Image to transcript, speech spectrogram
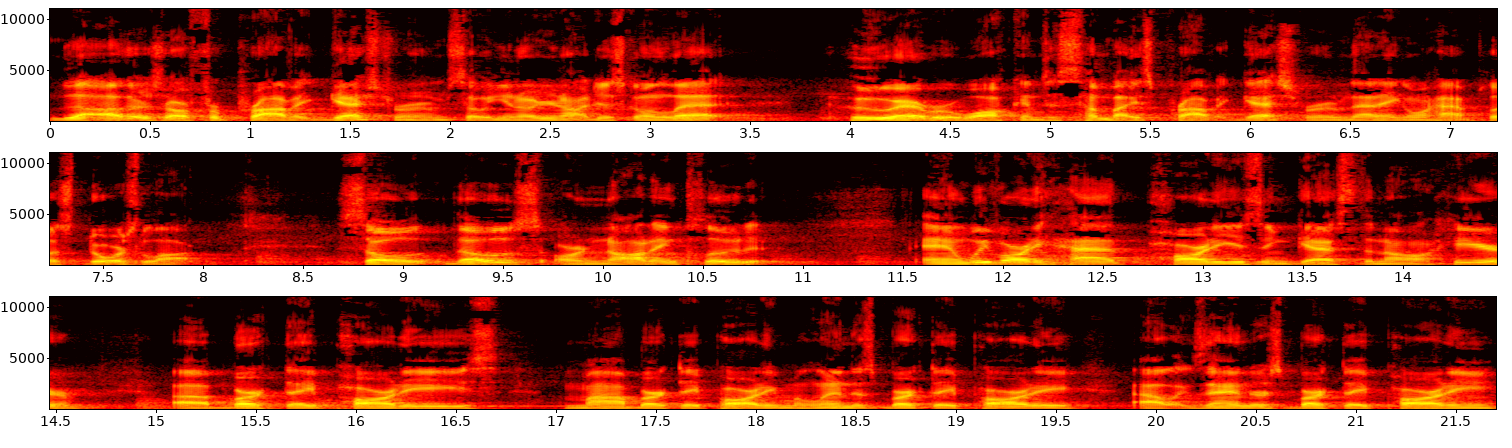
the others are for private guest rooms, so, you know, you're not just going to let whoever walk into somebody's private guest room. That ain't going to happen, plus doors locked. So those are not included. And we've already had parties and guests and all here, uh, birthday parties, my birthday party, Melinda's birthday party, Alexander's birthday party,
